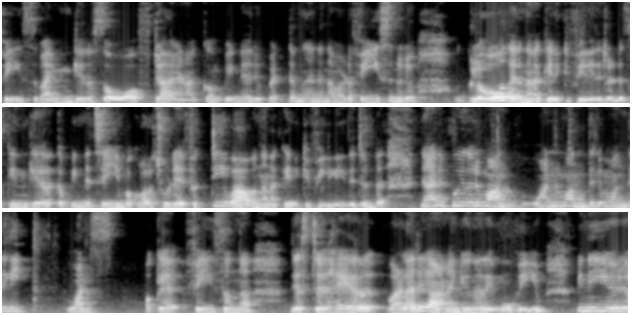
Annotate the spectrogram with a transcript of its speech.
ഫേസ് ഭയങ്കര സോഫ്റ്റ് ആയണക്കും പിന്നെ ഒരു പെട്ടെന്ന് തന്നെ നമ്മുടെ ഫേസിനൊരു ഗ്ലോ തരുന്ന കണക്ക് എനിക്ക് ഫീൽ ചെയ്തിട്ടുണ്ട്. സ്കിൻ കെയർ ഒക്കെ പിന്നെ ചെയ്യുമ്പോൾ കുറച്ചുകൂടി എഫക്റ്റീവ് ആവുന്ന കണക്ക് എനിക്ക് ഫീൽ ചെയ്തിട്ടുണ്ട്. ഞാനിപ്പോൾ ഇതൊരു മന്ത് വൺ മന്തിൽ മന്ത്ലി വൺസ് ഒക്കെ ഫേസ് ഒന്ന് ജസ്റ്റ് ഹെയർ വളരുകയാണെങ്കിൽ ഒന്ന് റിമൂവ് ചെയ്യും. പിന്നെ ഈ ഒരു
